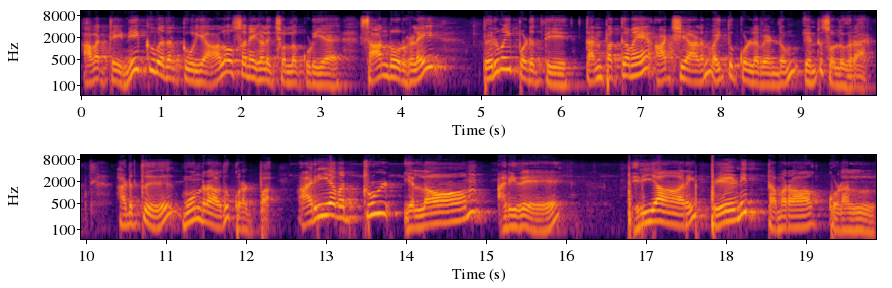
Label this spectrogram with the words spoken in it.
அவற்றை நீக்குவதற்குரிய ஆலோசனைகளை சொல்லக்கூடிய சான்றோர்களை பெருமைப்படுத்தி தன் பக்கமே ஆட்சியாளன் வைத்துக்கொள்ள வேண்டும் என்று சொல்லுகிறார். அடுத்து மூன்றாவது குரட்பா. அரியவற்றுள் எல்லாம் அரிதே பெரியாரை பேணித் தமரா குழல்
